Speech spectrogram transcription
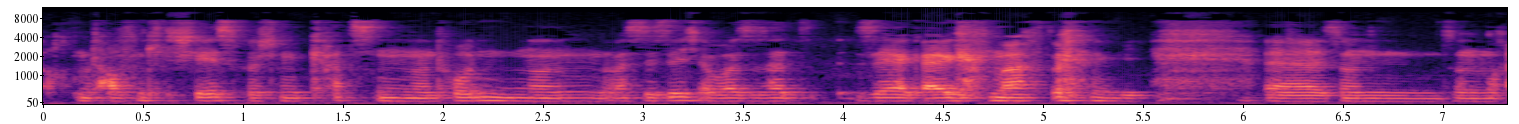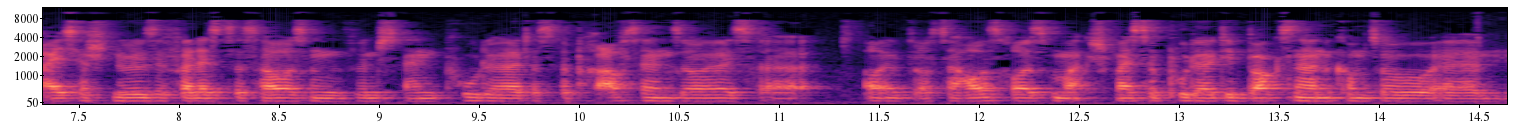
auch mit Haufen Klischees zwischen Katzen und Hunden und was weiß ich, aber es ist halt sehr geil gemacht irgendwie. Äh, so, ein, so ein reicher Schnöse verlässt das Haus und wünscht seinen Puder dass er brav sein soll, ist er aus der Haus raus, schmeißt der Puder halt die Boxen an, kommt so ähm,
